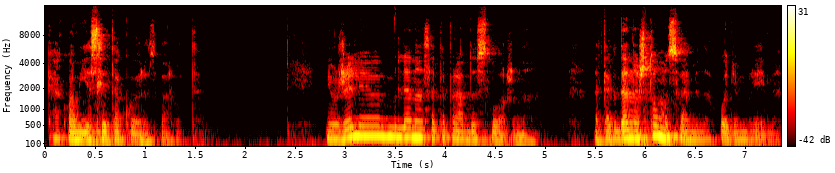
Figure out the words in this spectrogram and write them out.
Как вам, если такой разворот? Неужели для нас это правда сложно? А тогда на что мы с вами находим время?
